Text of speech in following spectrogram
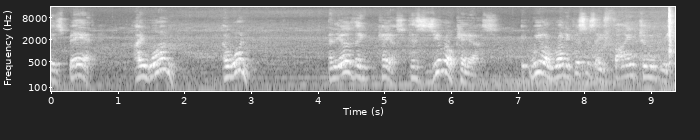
is bad. I won. I won. And the other thing, chaos. There's zero chaos. We are running, this is a fine tuned machine.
